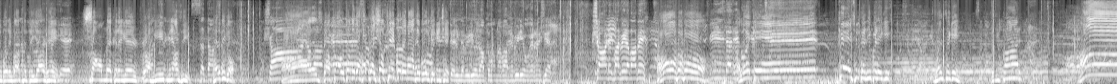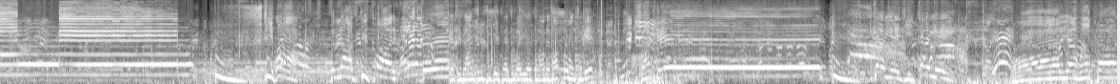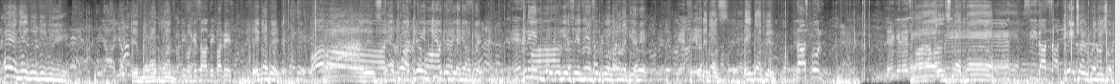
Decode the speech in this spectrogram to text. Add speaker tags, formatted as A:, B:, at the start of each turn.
A: سے بولی بات سے تیار ہے سامنے کریں گے رحیم نیازی ہیلدی کو اور اس دفعہ اٹھانے کا خطرہ شفیق کو دیمان ہے بول کے نیچے
B: شیئرنگ دا ویڈیوز آپ تمام احباب نے ویڈیو کو کرنا ہے شیئر شاٹ ایک بار پھر احباب ہے
A: اوہ
B: فیلڈر ہے بال کے
A: لیکن
B: نیچے
A: کیچ
C: کرنی پڑے گی اگین پار جی ہاں لاسٹ اس بار کہتے عمران سی سی کے فیضی بھائی اور تمام احباب کو ون سکے شاٹ کے۔ چاہیے جی چاہیے۔ اور یہاں پر اوہ ہوئے ہوئے ہوئے ہوئے۔
A: نواب خان۔
B: کے ساتھ ایک بار پھر۔
A: ایک بار پھر۔ اور اس دفعہ کلین کل کر دیا ہے یہاں پہ کلین بول کر دیا سید ناصر کو روانہ کیا ہے؟ پاس ایک بار پھر۔
B: لاسٹ بال لیکن اس بار
A: اور اس دفعہ
B: سیدھا
A: آؤٹ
